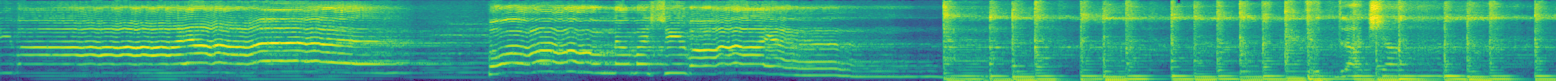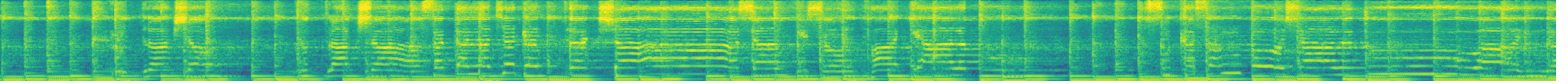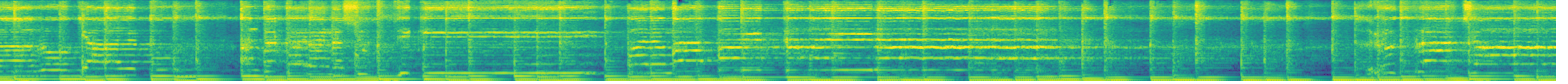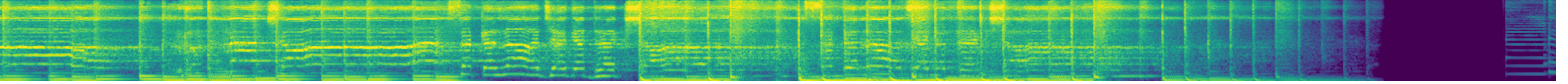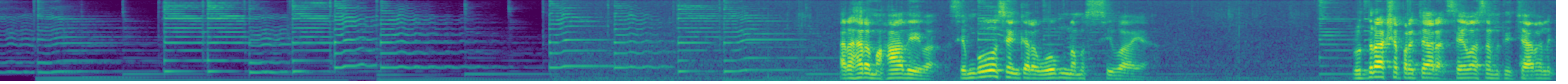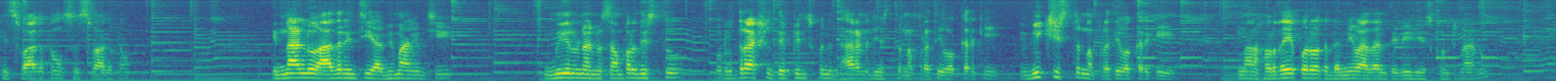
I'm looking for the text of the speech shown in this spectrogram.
శివాయ ఓం నమ శివాయ రుద్రాక్ష రుద్రాక్ష రుద్రాక్ష సకల జగద్రక్ష జగద్రక్ష. సకల హరహర మహాదేవ శంభో శంకర ఓం నమ శివాయ. రుద్రాక్ష ప్రచార సేవా సమితి ఛానల్కి స్వాగతం సుస్వాగతం. ఇన్నాళ్ళు ఆదరించి అభిమానించి మీరు నన్ను సంప్రదిస్తూ రుద్రాక్షలు తెప్పించుకుని ధారణ చేస్తున్న ప్రతి ఒక్కరికి వీక్షిస్తున్న ప్రతి ఒక్కరికి నా హృదయపూర్వక ధన్యవాదాలు తెలియజేసుకుంటున్నాను.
